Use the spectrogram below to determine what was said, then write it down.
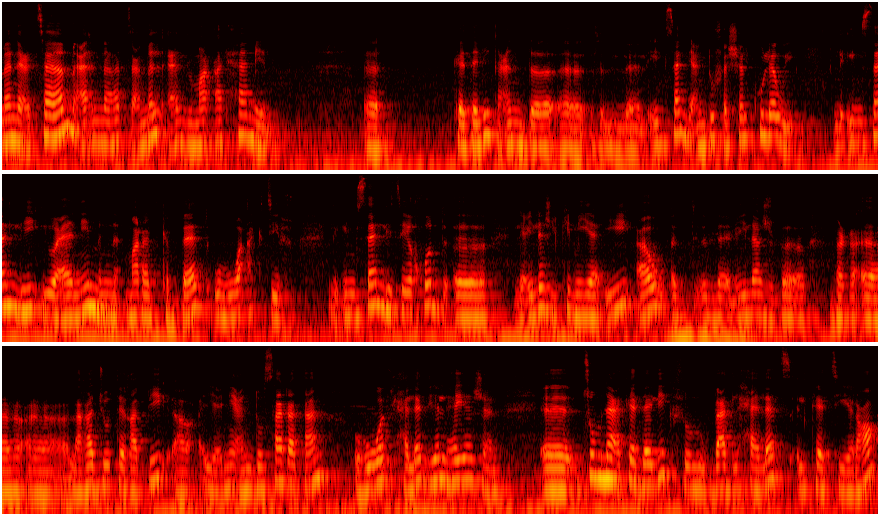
منع تام أنها تعمل عند المرأة الحامل. آه، كذلك عند آه، الإنسان اللي عنده فشل كلوي. الإنسان اللي يعاني من مرض كباد وهو actif الإنسان اللي تاخذ آه، العلاج الكيميائي أو العلاج لا راديوثيرابي يعني عنده سرطان وهو في الحالة ديال الهيجان. تمنع كذلك في بعض الحالات الكثيرة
